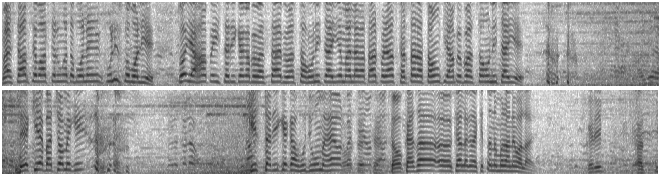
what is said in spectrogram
मैं स्टाफ से बात करूँगा तो बोलेंगे कि पुलिस को बोलिए। तो यहाँ पे इस तरीके का व्यवस्था है, व्यवस्था होनी चाहिए। मैं लगातार प्रयास करता रहता हूँ कि यहाँ पे व्यवस्था होनी चाहिए। देखिए बच्चों में कि किस तरीके का हुजूम है और बच्चे यहाँ पे तो कैसा क्या लग रहा है कितना नंबर आने वाला है? करीब अस्सी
